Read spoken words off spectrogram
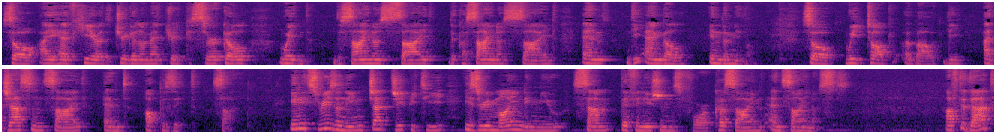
So I have here the trigonometric circle with the sinus side, the cosinus side, and the angle in the middle. So we talk about the adjacent side and opposite side. In its reasoning, ChatGPT is reminding you some definitions for cosine and sinus. After that,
